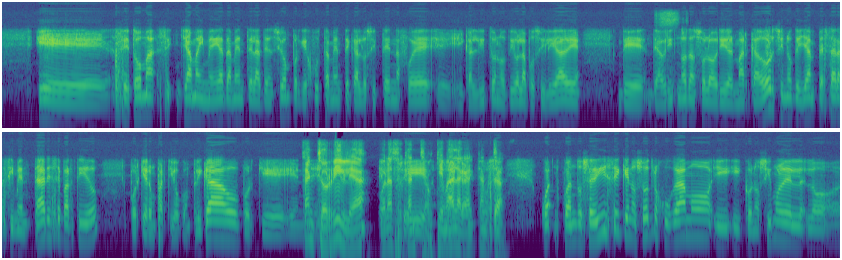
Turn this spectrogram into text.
eh, se toma, llama inmediatamente la atención porque justamente Carlos Cisterna fue eh, y Carlito nos dio la posibilidad de, de, de abrir, no tan solo abrir el marcador, sino que ya empezar a cimentar ese partido, porque era un partido complicado, porque... En, Cancha horrible, ¿ah? Horacio, sí, cancha, qué mala can- cancha. O sea, cu- cuando se dice que nosotros jugamos y, y conocimos el, lo,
